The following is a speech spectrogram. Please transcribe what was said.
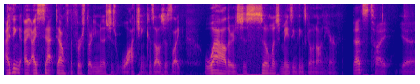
I think I, I sat down for the first 30 minutes just watching because I was just like, wow, there's just so much amazing things going on here. That's tight. Yeah.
